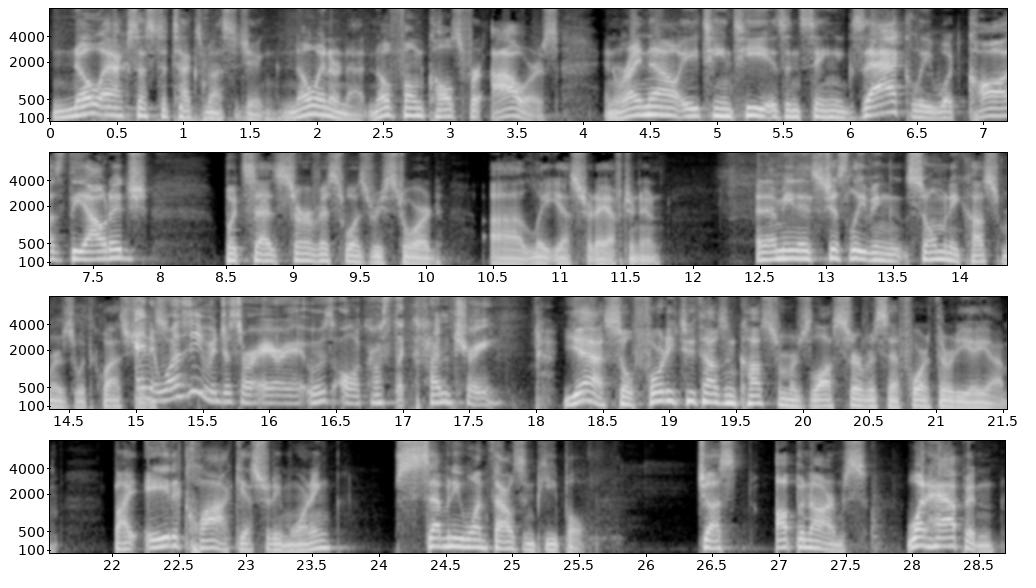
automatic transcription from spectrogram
no access to text messaging, no internet, no phone calls for hours. And right now, AT and T isn't saying exactly what caused the outage, but says service was restored uh, late yesterday afternoon. And I mean, it's just leaving so many customers with questions. And it wasn't even just our area; it was all across the country. Yeah, so 42,000 customers lost service at 4:30 a.m. By 8 o'clock yesterday morning, 71,000 people just up in arms. What happened?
